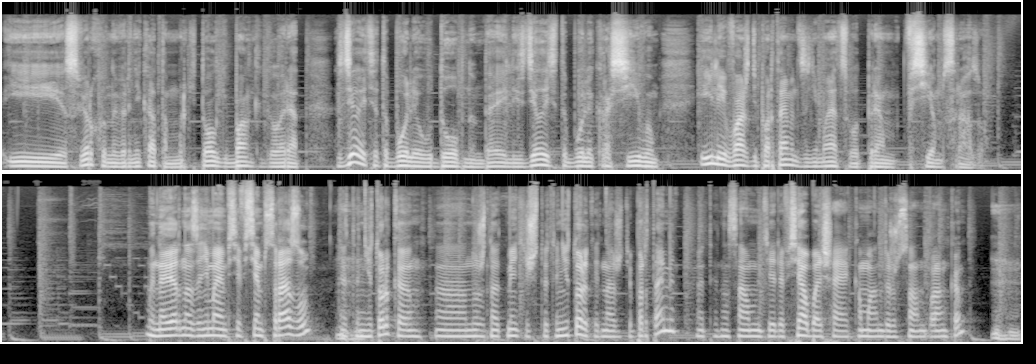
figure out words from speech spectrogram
и сверху наверняка там маркетологи банка говорят, сделайте это более удобным, да, или сделайте это более красивым, или ваш департамент занимается вот прям всем сразу? Мы, наверное, занимаемся всем сразу. Uh-huh. Это не только, э, нужно отметить, что это не только наш департамент, это на самом деле вся большая команда Жусан банка. Uh-huh.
